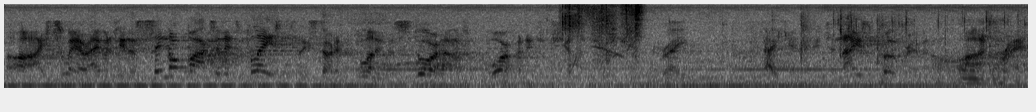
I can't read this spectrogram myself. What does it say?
Oh, I swear, I haven't seen a single box in its place since they started flooding the storehouse with orphanage and shit. Right. I get it. It's a nice program and all. Oh, on God. brand.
